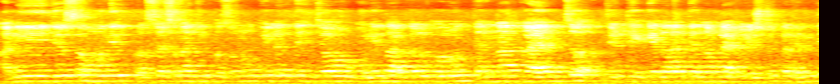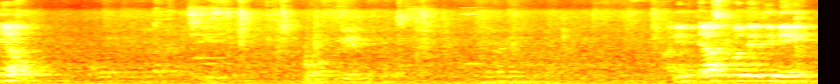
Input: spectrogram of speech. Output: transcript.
आणि जे संबंधित प्रशासनाची फसवणूक केली त्यांच्यावर गुन्हे दाखल करून त्यांना कायमचं जे ठेकेदार त्यांना ब्लॅकलिस्ट करण्यात यावं. आणि त्याच पद्धतीने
